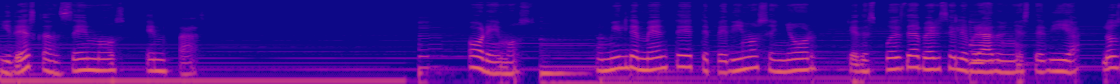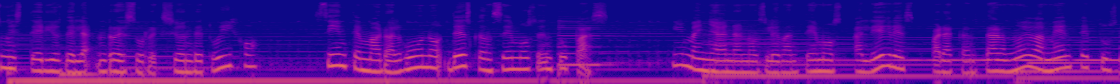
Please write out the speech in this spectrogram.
y descansemos en paz. Oremos. Humildemente te pedimos, Señor, que después de haber celebrado en este día los misterios de la resurrección de tu Hijo, sin temor alguno, descansemos en tu paz y mañana nos levantemos alegres para cantar nuevamente tus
